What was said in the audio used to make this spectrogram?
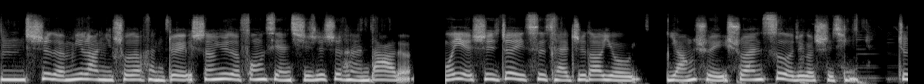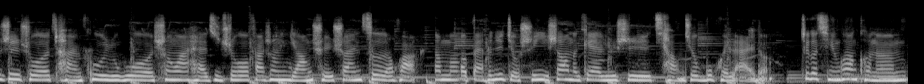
嗯，是的，米拉，你说的很对，生育的风险其实是很大的。我也是这一次才知道有羊水栓塞这个事情。就是说，产妇如果生完孩子之后发生羊水栓塞的话，那么百分之九十以上的概率是抢救不回来的。这个情况可能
